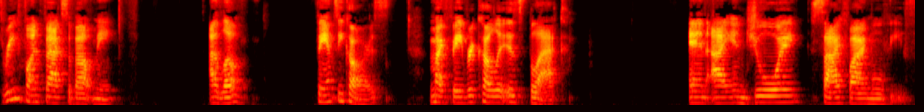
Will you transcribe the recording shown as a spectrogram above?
Three fun facts about me I love fancy cars. My favorite color is black. And I enjoy sci fi movies.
